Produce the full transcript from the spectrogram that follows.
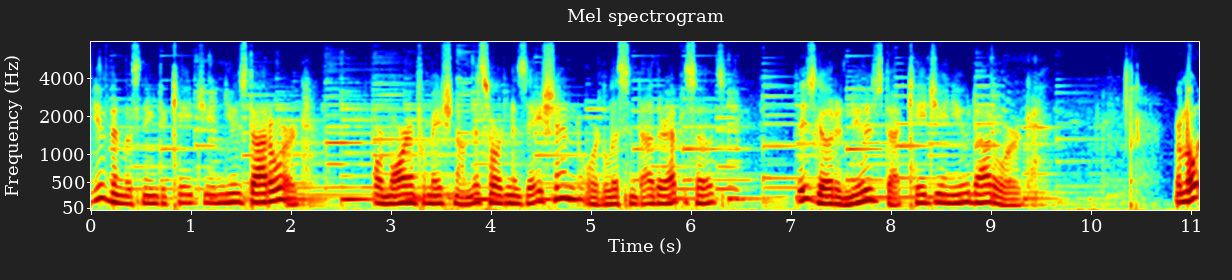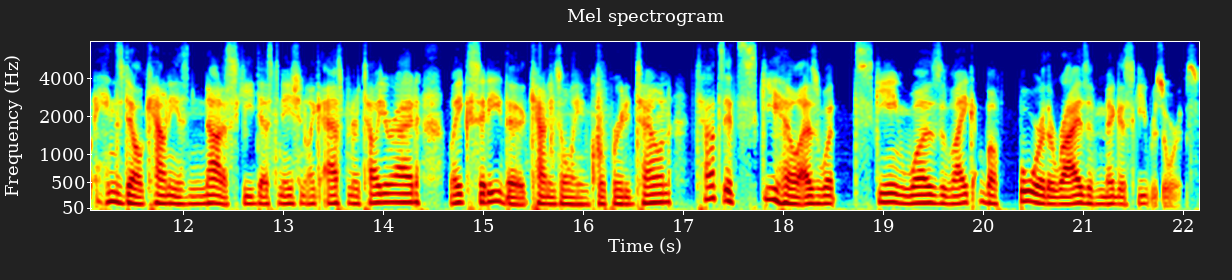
You've been listening to KGNews.org. For more information on this organization or to listen to other episodes, please go to news.kgnu.org. Remote Hinsdale County is not a ski destination like Aspen or Telluride. Lake City, the county's only incorporated town, touts its ski hill as what skiing was like before the rise of mega ski resorts.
